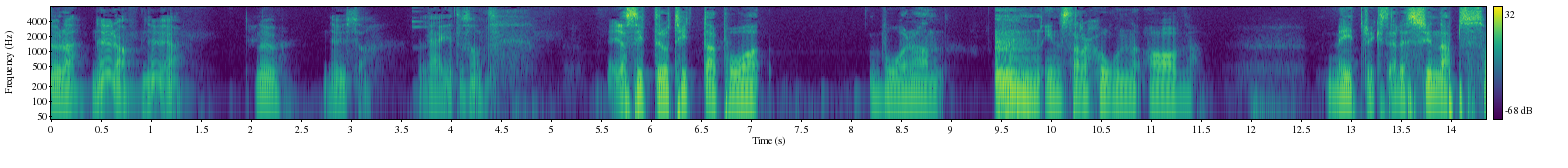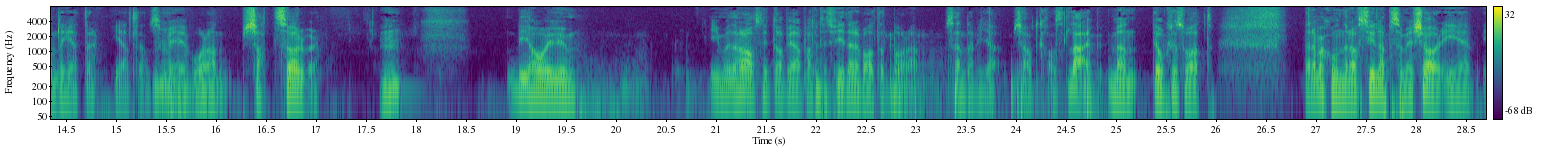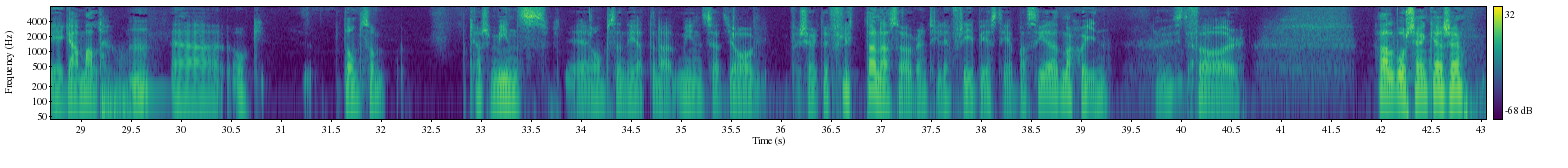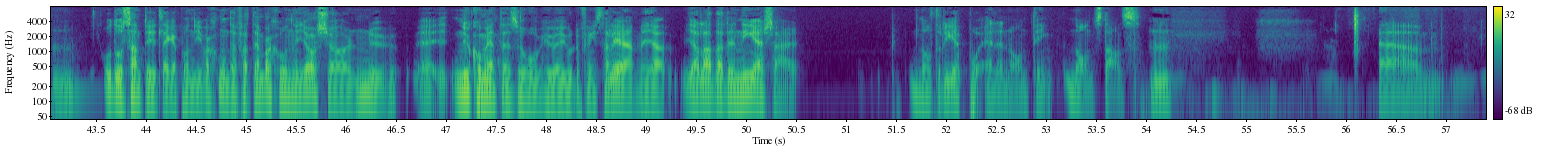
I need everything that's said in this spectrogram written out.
Nu då? Ja, nu då? Nu ja. Nu. Nu så. Läget och sånt. Jag sitter och tittar på våran installation av Matrix, eller Synapse som det heter egentligen, som Mm. är våran chattserver. Mm. Vi har ju, i och med det här avsnittet har vi i alla fall tills vidare valt att bara sända via Shoutcast live. Men det är också så att den här versionen av Synapse som jag kör är, är gammal. Mm. Eh, och de som kanske minns eh, omständigheterna minns att jag försökte flytta den här servern till en FreeBSD-baserad maskin Ja, för halvår sedan kanske. Mm. Och då samtidigt lägga på en ny version. Därför att den versionen jag kör nu, eh, nu kommer jag inte ens ihåg hur jag gjorde för att installera den, men jag, jag laddade ner så här något repo eller någonting någonstans. Mm. Ehm,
